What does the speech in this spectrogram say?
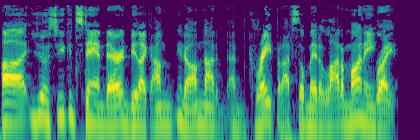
Uh, you know, so you can stand there and be like, I'm, you know, I'm not, I'm great, but I've still made a lot of money. right.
